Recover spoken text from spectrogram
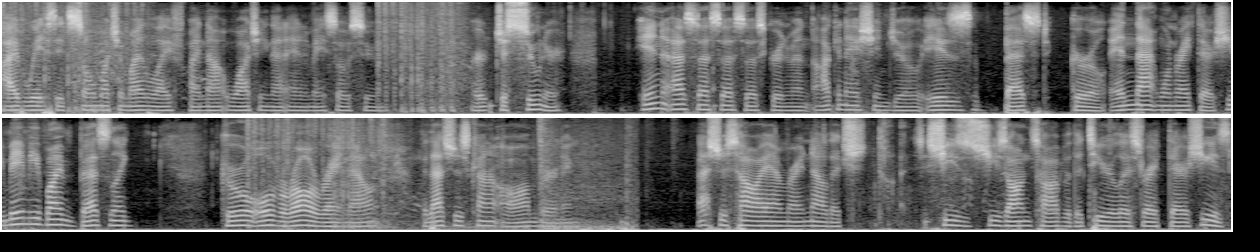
I've wasted so much of my life by not watching that anime so soon or just sooner. In SSSS Gridman, Akane Shinjo is best girl. In that one right there. She may be my best, like, girl overall right now. But that's just kind of all I'm burning. That's just how I am right now. That she's she's on top of the tier list right there. She is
